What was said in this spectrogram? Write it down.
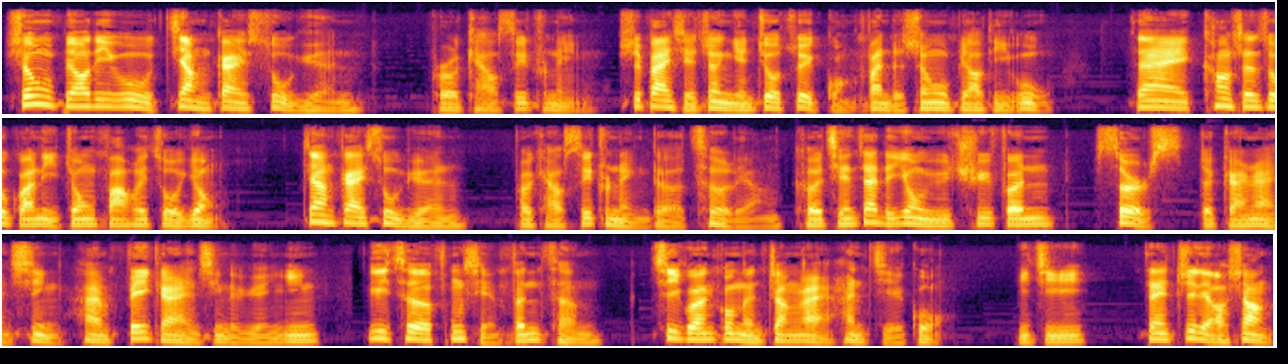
生物标的物降钙素原 （procalcitonin） 是败血症研究最广泛的生物标的物，在抗生素管理中发挥作用。降钙素原 （procalcitonin） 的测量可潜在的用于区分 SIRS 的感染性和非感染性的原因，预测风险分层、器官功能障碍和结果，以及在治疗上。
